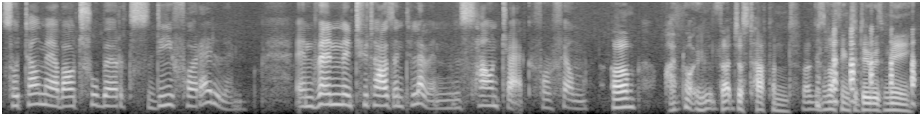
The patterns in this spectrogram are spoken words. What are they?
So tell me about Schubert's Die Forellen, and then in 2011 the soundtrack for film. Um, I'm not. That just happened. That has nothing to do with me.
